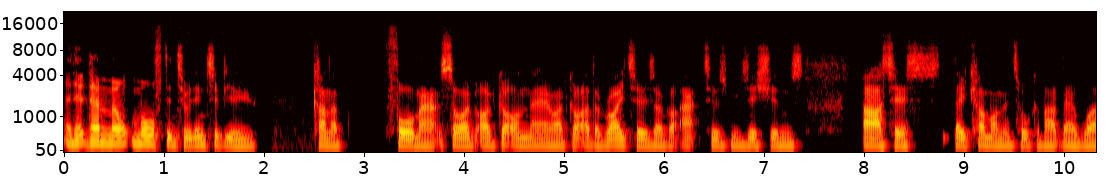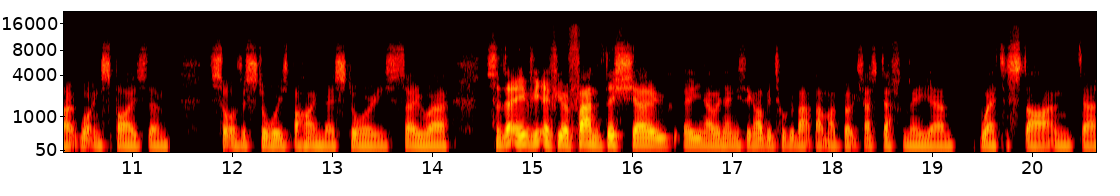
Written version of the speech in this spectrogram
and it then morphed into an interview kind of format. So I've I've got on there. I've got other writers. I've got actors, musicians, artists. They come on and talk about their work, what inspires them, sort of the stories behind their stories. So uh, so that if, if you're a fan of this show, uh, you know, and anything I've been talking about about my books, that's definitely um, where to start. And uh,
